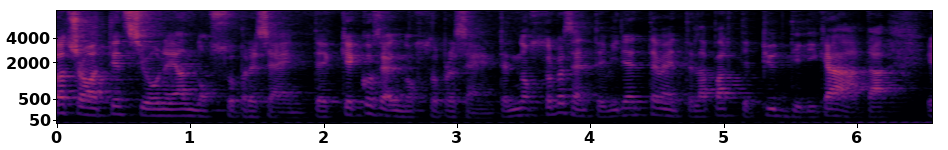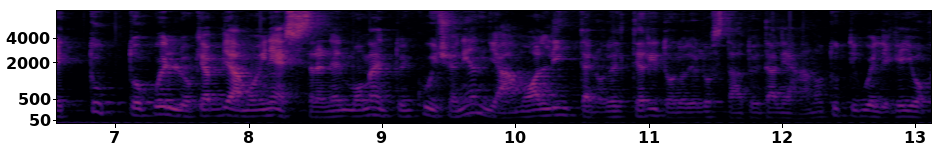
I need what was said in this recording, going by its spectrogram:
facciamo attenzione al nostro presente. Che cos'è il nostro presente? Il nostro presente evidentemente è la parte più delicata e tutto quello che abbiamo in essere nel momento in cui ce ne andiamo all'interno del territorio dello Stato italiano, tutti quelli che io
